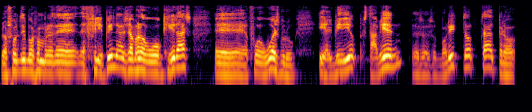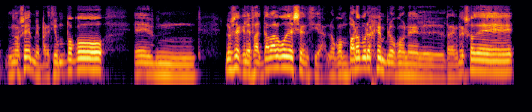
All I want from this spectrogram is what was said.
los últimos hombres de, de Filipinas, llámalo como quieras, eh, fue Westbrook. Y el vídeo está bien, es, es bonito, tal, pero no me pareció un poco... eh, no sé, que le faltaba algo de esencia. Lo comparo, por ejemplo, con el regreso de,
